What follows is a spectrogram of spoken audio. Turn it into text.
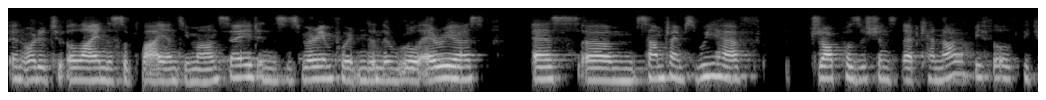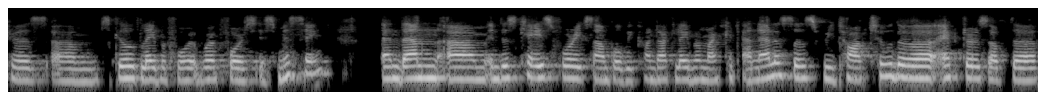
in order to align the supply and demand side. And this is very important in the rural areas as um, sometimes we have job positions that cannot be filled because um, skilled labor for workforce is missing. And then um, in this case, for example, we conduct labor market analysis. We talk to the actors of the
